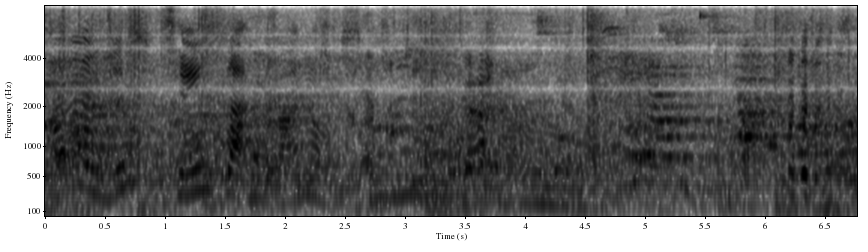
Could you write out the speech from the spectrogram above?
I don't just change that in China or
